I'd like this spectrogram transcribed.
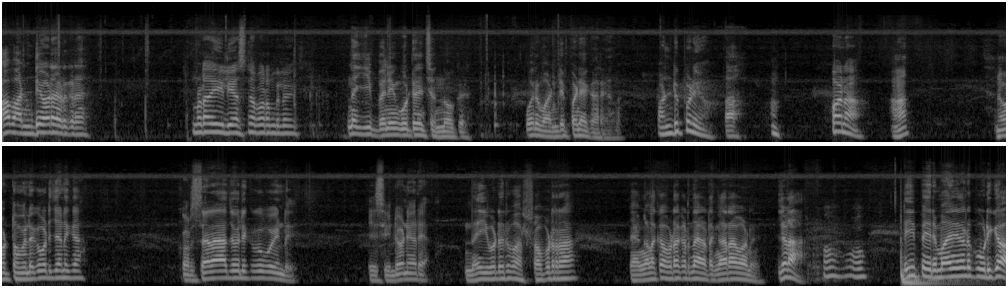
ആ വണ്ടി എവിടെ എടുക്കണേ നമ്മുടെ ഇലിയാസിന്റെ പറമ്പിൽ. എന്നാ ഈ ഇവനെയും കൂട്ടി ഞാൻ ചെന്ന് നോക്ക്. ഒരു വണ്ടിപ്പണിയൊക്കെ അറിയാന്ന്. വണ്ടിപ്പണിയോ? ആ. ഓനാ? ആ? ഞാൻ ഓട്ടോമൊബൈലൊക്കെ പഠിച്ചാണിക്ക കുറച്ച് നേരം ആ ജോലിക്കൊക്കെ പോയിട്ടുണ്ട് എ സിന്റെ പണി അറിയാം. എന്നാ ഇവിടെ ഒരു വർക്ക്ഷോപ്പ് ഇടറാ. ഞങ്ങളൊക്കെ അവിടെ കിടന്ന ഇടങ്ങാറാവാണ്. ഇല്ലടാ. നീ പെരുമാനിയോട് കൂടിക്കോ.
